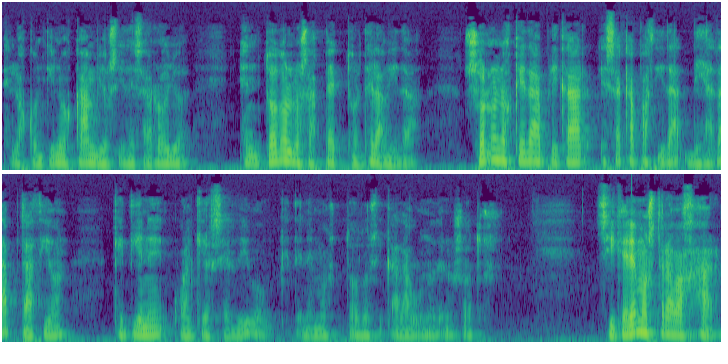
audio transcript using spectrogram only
en los continuos cambios y desarrollos en todos los aspectos de la vida, Solo nos queda aplicar esa capacidad de adaptación que tiene cualquier ser vivo, que tenemos todos y cada uno de nosotros. Si queremos trabajar,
